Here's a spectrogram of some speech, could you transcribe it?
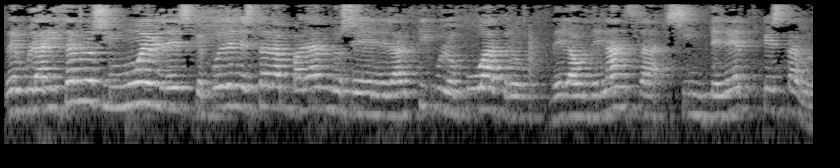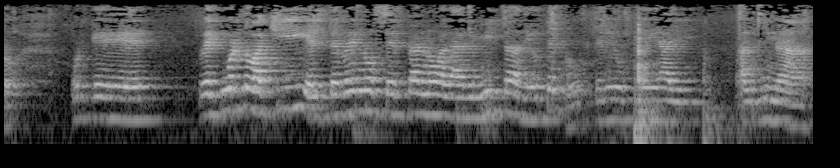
regularizar los inmuebles que pueden estar amparándose en el artículo 4 de la ordenanza sin tener que estarlo, porque recuerdo aquí el terreno cercano a la ermita de Oteco, creo que hay alguna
